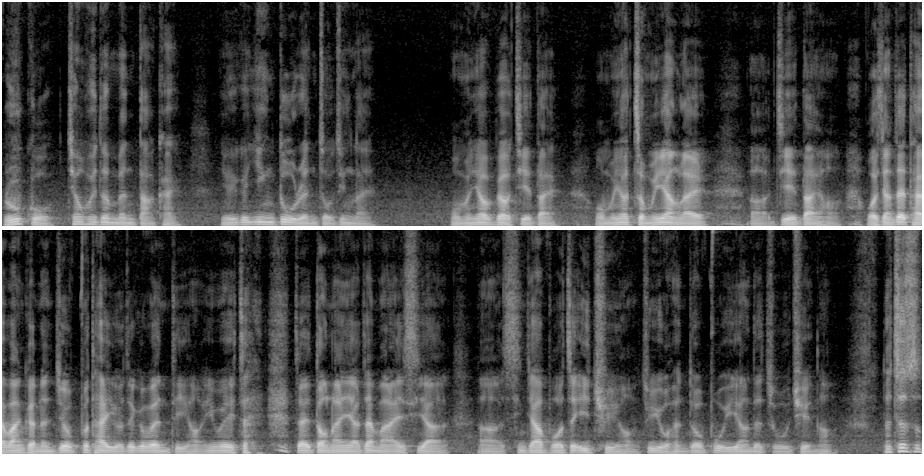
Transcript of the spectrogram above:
如果教会的门打开，有一个印度人走进来。我们要不要接待？我们要怎么样来啊接待哈？我想在台湾可能就不太有这个问题哈，因为在在东南亚、在马来西亚啊、新加坡这一区哈，就有很多不一样的族群哈。那这是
